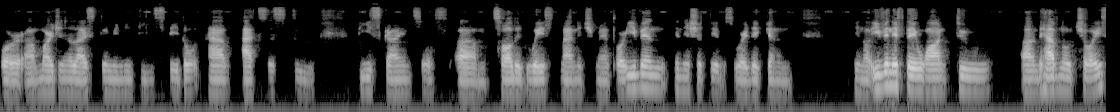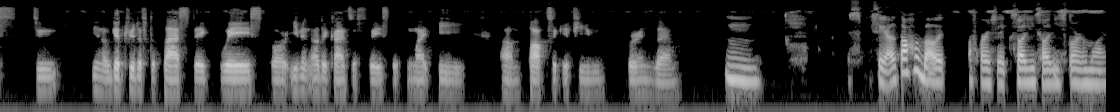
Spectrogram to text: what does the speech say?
or uh, marginalized communities. They don't have access to these kinds of um, solid waste management or even initiatives where they can you know even if they want to um, they have no choice to you know get rid of the plastic waste or even other kinds of waste that might be um, toxic if you burn them mm s- say I'll talk about of course like Soli Soli Store more.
